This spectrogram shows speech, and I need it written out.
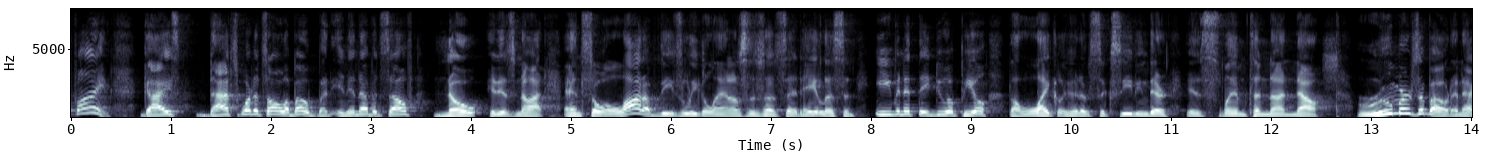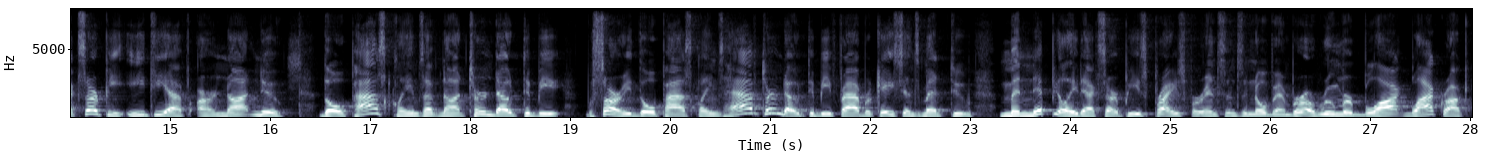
fine. Guys, that's what it's all about. But in and of itself, no, it is not. And so a lot of these legal analysts have said, hey, listen, even if they do appeal, the likelihood of succeeding there is slim to none. Now, rumors about an XRP ETF are not new, though past claims have not turned out to be sorry, though past claims have turned out to be fabrications meant to manipulate XRP's price. For instance, in November, a rumored BlackRock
